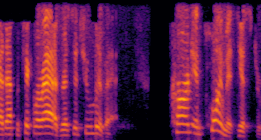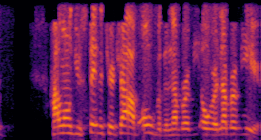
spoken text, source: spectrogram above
at that particular address that you live at, current employment history, how long you stayed at your job over the number of over a number of years,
